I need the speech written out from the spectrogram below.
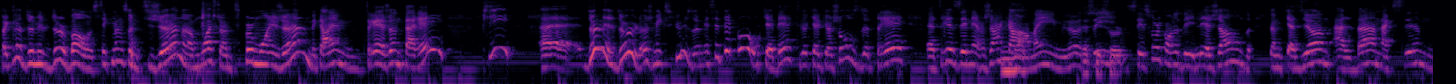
Fait que là, 2002, bon, Stickman, c'est un petit jeune. Moi, je suis un petit peu moins jeune, mais quand même très jeune pareil. Puis, 2002, euh, là, je m'excuse, mais c'était pas au Québec là, quelque chose de très, euh, très émergent quand même. c'est sûr, qu'on a des légendes comme Casium, Alban, Maxime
